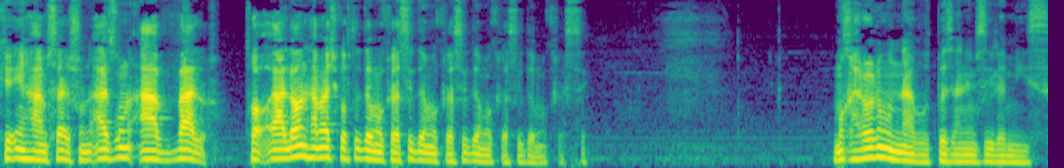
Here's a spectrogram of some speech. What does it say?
که این همسرشون از اون اول تا الان همش گفته دموکراسی دموکراسی دموکراسی دموکراسی. ما قرارمون نبود بزنیم زیر میز.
